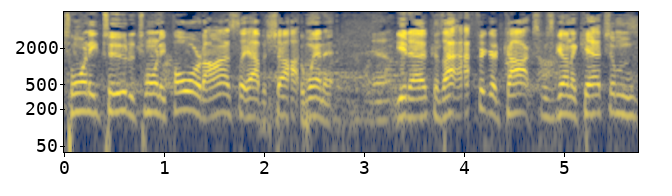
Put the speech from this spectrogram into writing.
22 to 24 to honestly have a shot to win it. Yeah. You know, because I, I figured Cox was going to catch them.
